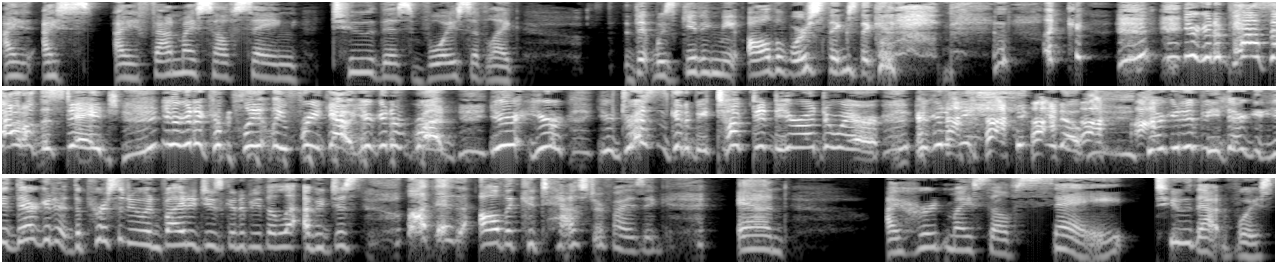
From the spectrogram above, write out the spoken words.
I, I, I found myself saying to this voice of like, that was giving me all the worst things that could happen. You're to pass out on the stage. You're to completely freak out. You're to run. Your, your, your dress is to be tucked into your underwear. You're to be, you know, they're to be, they're, they're to, the person who invited you is to be the, la- I mean, just all the, all the catastrophizing. And I heard myself say to that voice,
